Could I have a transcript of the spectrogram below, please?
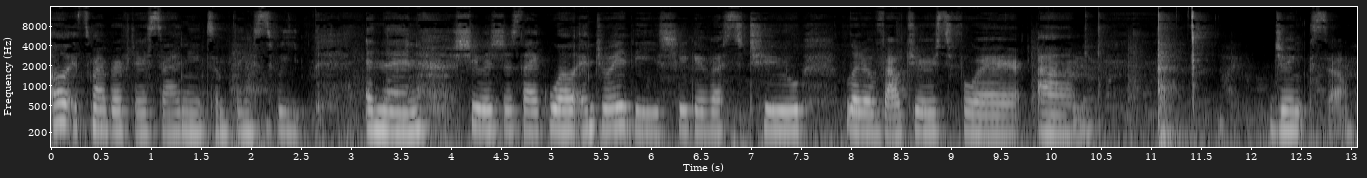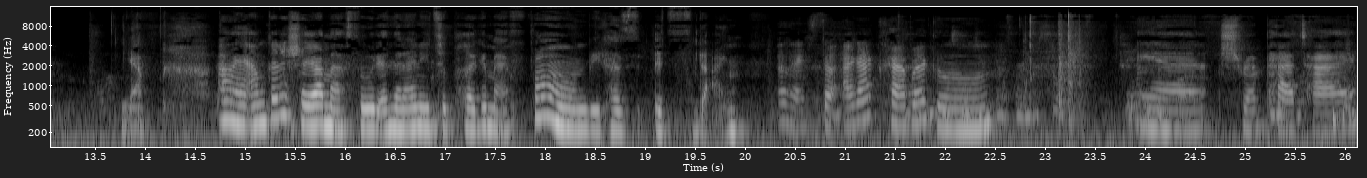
oh, it's my birthday, so I need something sweet. And then she was just like, well, enjoy these. She gave us two little vouchers for um, drinks, so yeah. All right, I'm gonna show y'all my food and then I need to plug in my phone because it's dying. Okay, so I got crab ragoon and shrimp pad thai.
